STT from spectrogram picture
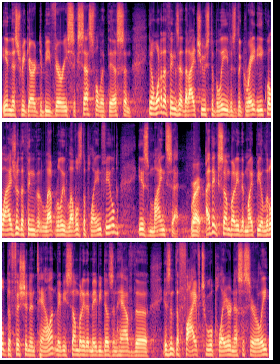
in this regard to be very successful at this. And you know, one of the things that, that I choose to believe is the great equalizer. The thing that le- really levels the playing field is mindset. Right. I think somebody that might be a little deficient in talent, maybe somebody that maybe doesn't have the isn't the five tool player necessarily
